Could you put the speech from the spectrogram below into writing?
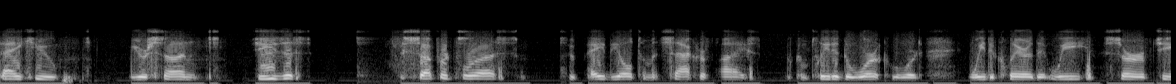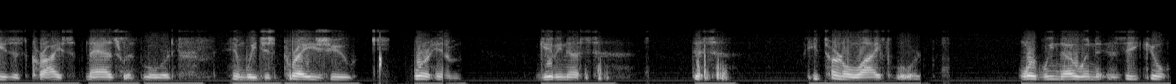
thank you, your Son, Jesus, who suffered for us, who paid the ultimate sacrifice, who completed the work, Lord. We declare that we serve Jesus Christ of Nazareth, Lord, and we just praise you for him giving us this eternal life, Lord. Lord, we know in Ezekiel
